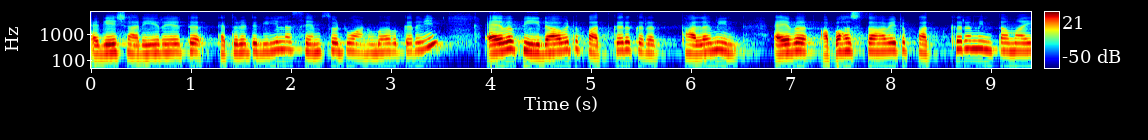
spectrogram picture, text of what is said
ඇගේ ශරීරයට ඇතුළට ගිහිල්ලා සෙම්සොටු අනුභව කරමින් ඇයව පීඩාවට පත් කර කර තලමින් ඇයව අපහසුතාවයට පත් කරමින් තමයි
